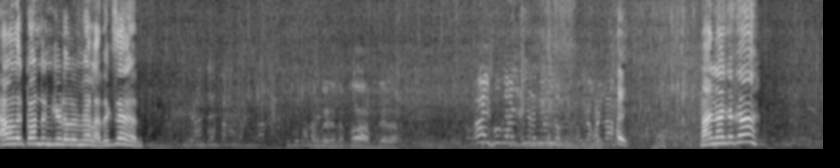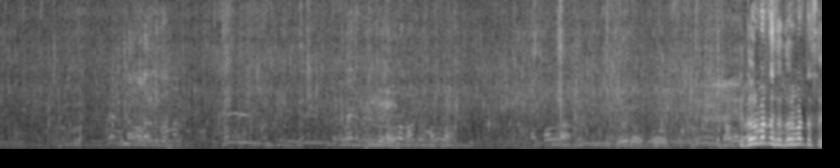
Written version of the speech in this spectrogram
আমাদের কন্টেন্ট ক্রিয়েটরের মেলা দেখছেন? নাই নাই কাকা। দৌড় বাড়তেছে দৌড় বাড়তেছে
